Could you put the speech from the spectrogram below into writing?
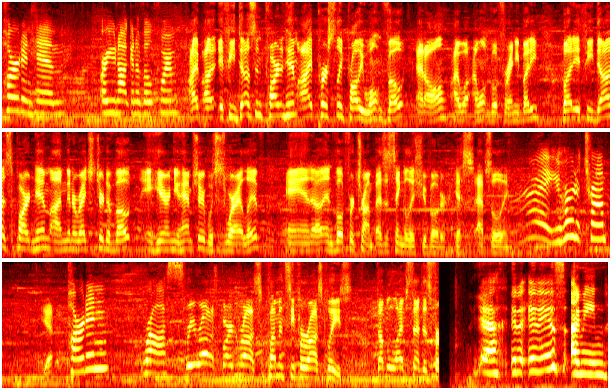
pardon him, are you not going to vote for him? I, uh, if he doesn't pardon him, I personally probably won't vote at all. I w- I won't vote for anybody. But if he does pardon him, I'm going to register to vote here in New Hampshire, which is where I live, and uh, and vote for Trump as a single issue voter. Yes, absolutely. All right, you heard it, Trump. Yeah. Pardon Ross. Free Ross, pardon Ross. Clemency for Ross, please. Double life sentence for. Yeah, it, it is. I mean,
